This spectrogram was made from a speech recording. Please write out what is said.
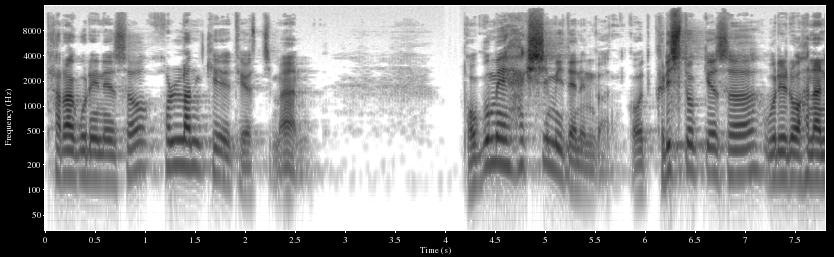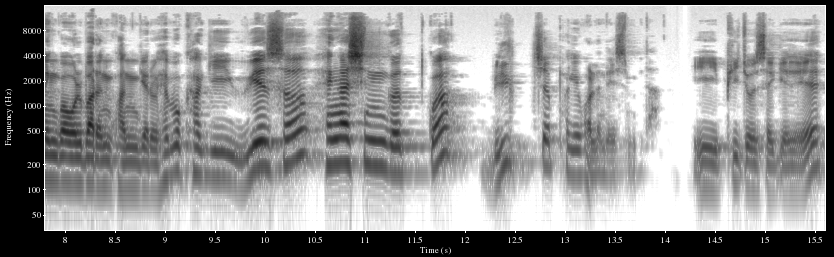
타락으로 인해서 혼란케 되었지만 복음의 핵심이 되는 것, 곧 그리스도께서 우리로 하나님과 올바른 관계로 회복하기 위해서 행하신 것과 밀접하게 관련되어 있습니다. 이 피조 세계의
